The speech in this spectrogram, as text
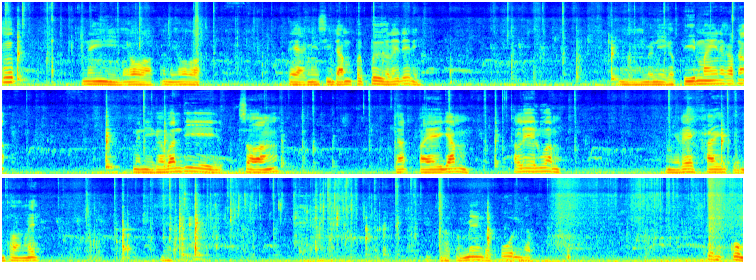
ปึ๊บนี่เอาออกอันนี้เอาออกแตกนี่สีดำเปื้อๆเลยด้นี่ มื่อนี้กับปีใหม่นะครับเนาะมื่อนี้กับวันที่สองจัดไปย่ำทะเลร่วมนี่เลยไข่เต็มทองเลยแล้วก็แม่งกับพูนครับพูนกลุ่ม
